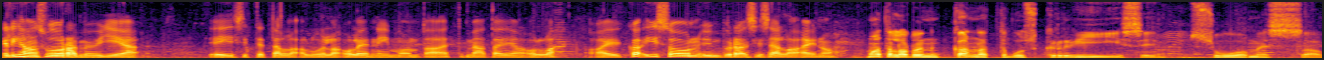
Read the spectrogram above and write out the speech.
Eli ihan suoramyyjiä ei sitten tällä alueella ole niin montaa, että mä tajan olla aika ison ympyrän sisällä ainoa. Maatalouden kannattavuuskriisi Suomessa,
